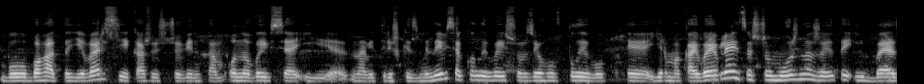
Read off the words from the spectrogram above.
Бо багато є версій, кажуть, що він там оновився і навіть трішки змінився, коли вийшов з його впливу е, Єрмака. І виявляється, що можна жити і без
